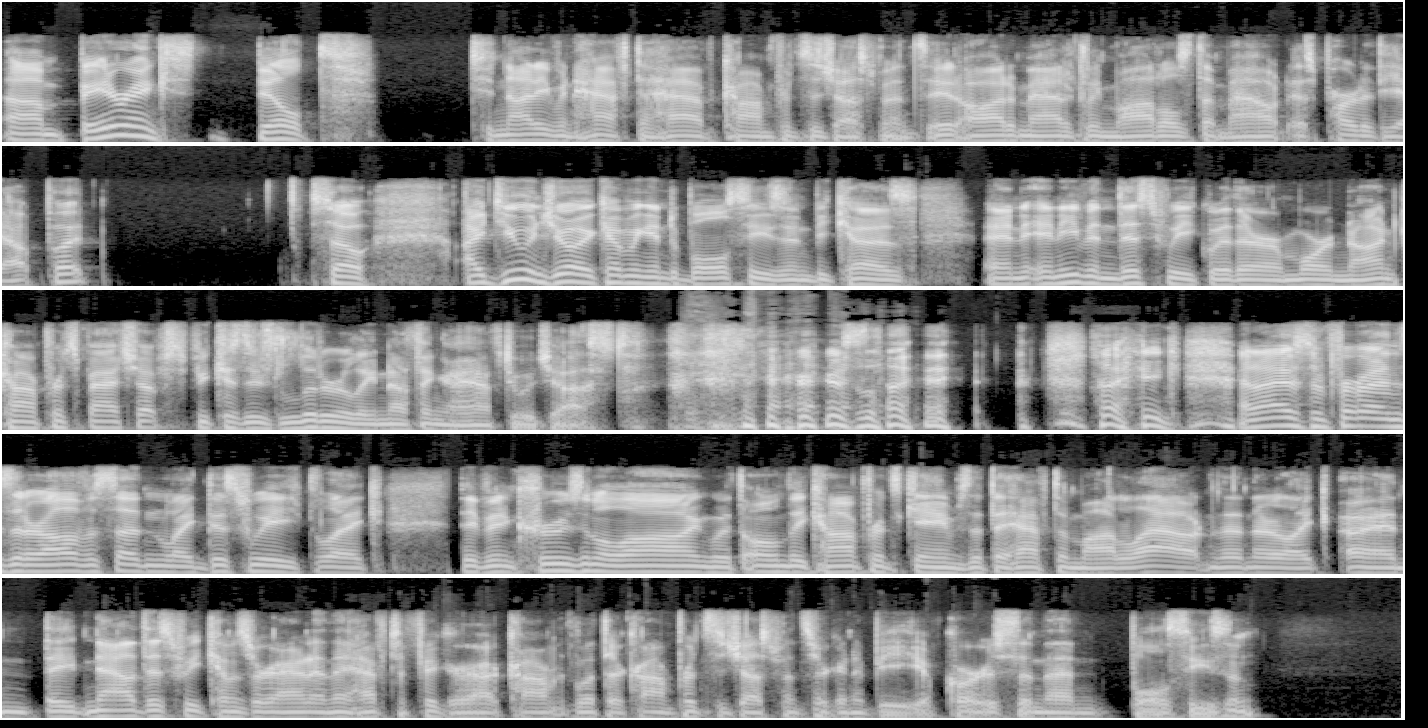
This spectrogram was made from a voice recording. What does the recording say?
um, beta rank's built to not even have to have conference adjustments. It automatically models them out as part of the output. So I do enjoy coming into bowl season because and and even this week where there are more non-conference matchups because there's literally nothing I have to adjust. Like, like and I have some friends that are all of a sudden like this week like they've been cruising along with only conference games that they have to model out and then they're like and they now this week comes around and they have to figure out con- what their conference adjustments are going to be of course and then bowl season.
